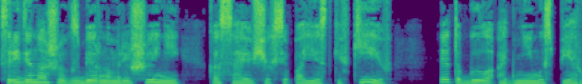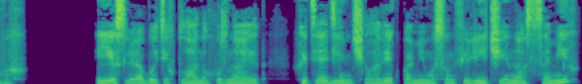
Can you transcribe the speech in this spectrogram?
Среди наших с Берном решений, касающихся поездки в Киев, это было одним из первых. Если об этих планах узнает хоть один человек помимо Санфиличи и нас самих,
